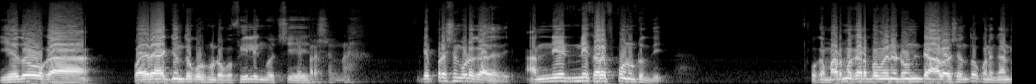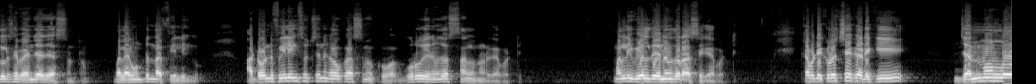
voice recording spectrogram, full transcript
ఏదో ఒక వైరాగ్యంతో కూడుకుంటే ఒక ఫీలింగ్ వచ్చి డిప్రెషన్ కూడా కాదు అది. అన్నింటినీ కలుపుకొని ఉంటుంది. ఒక మర్మగర్భమైనటువంటి ఆలోచనతో కొన్ని గంటల సేపు ఎంజాయ్ చేస్తుంటాం. భలే ఉంటుంది ఆ ఫీలింగ్ అటువంటి ఫీలింగ్స్ వచ్చేందుకు అవకాశం ఎక్కువ. గురువు ఎనిమిదో స్థానంలో ఉన్నాడు కాబట్టి. మళ్ళీ వీళ్ళది ఎనిమిదో రాశి కాబట్టి. కాబట్టి ఇక్కడ వచ్చేకాడికి జన్మంలో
